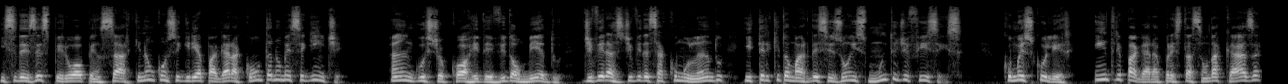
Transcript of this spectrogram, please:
e se desesperou ao pensar que não conseguiria pagar a conta no mês seguinte? A angústia ocorre devido ao medo de ver as dívidas se acumulando e ter que tomar decisões muito difíceis, como escolher entre pagar a prestação da casa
